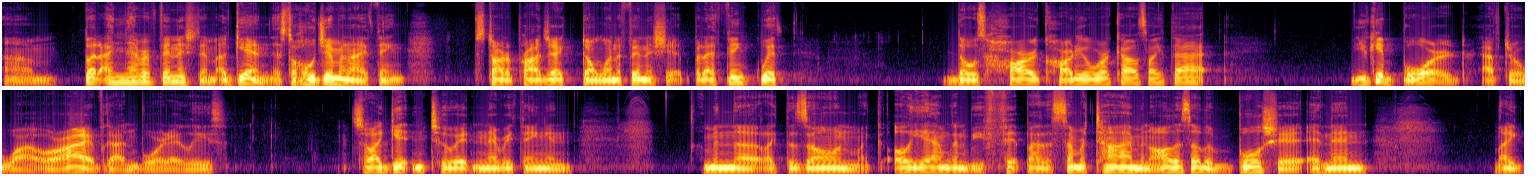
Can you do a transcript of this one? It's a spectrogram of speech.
Um, but I never finished them. Again, it's the whole Gemini thing. Start a project, don't want to finish it. But I think with those hard cardio workouts like that, you get bored after a while, or I've gotten bored at least. So I get into it and everything, and I'm in the like the zone, like, oh yeah, I'm gonna be fit by the summertime and all this other bullshit. And then like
